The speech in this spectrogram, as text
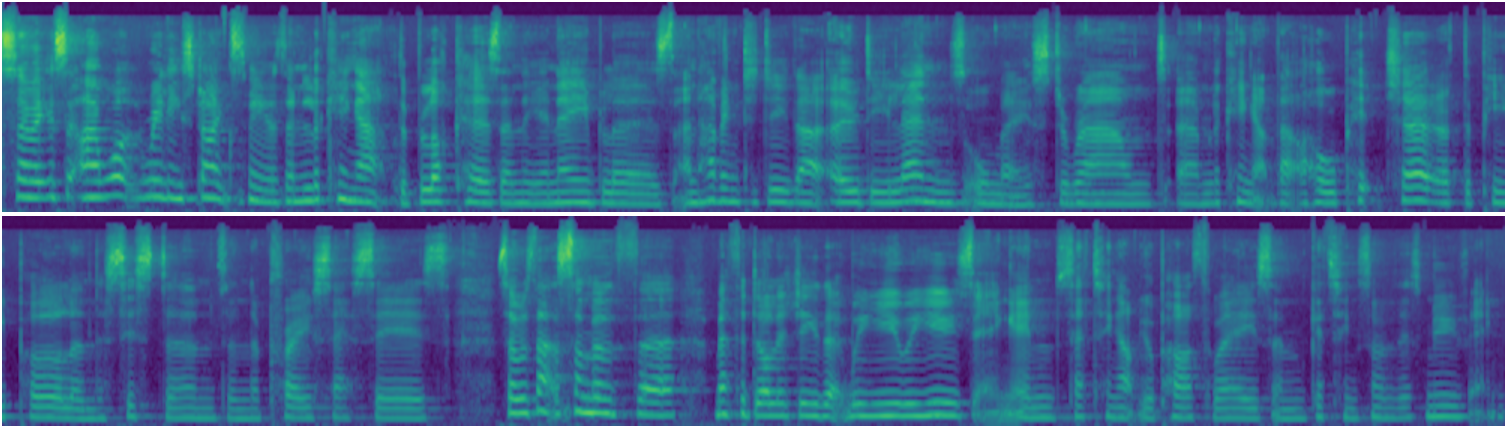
So it's uh, what really strikes me is in looking at the blockers and the enablers and having to do that OD lens almost around um, looking at that whole picture of the people and the systems and the processes. So was that some of the methodology that we, you were using in setting up your pathways and getting some of this moving?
